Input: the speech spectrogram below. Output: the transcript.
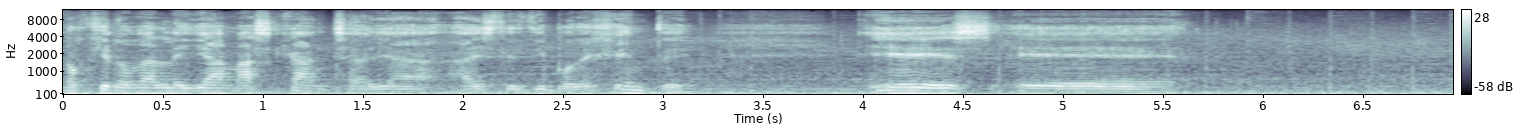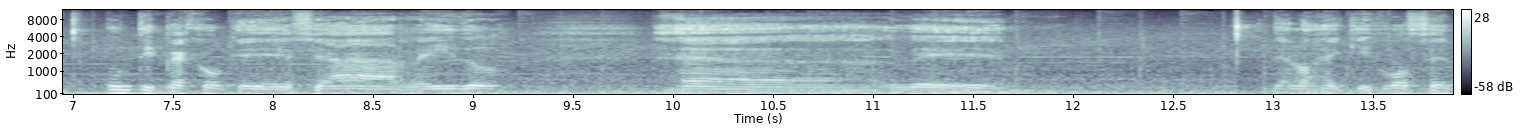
no quiero darle ya más cancha ya a este tipo de gente es eh, un tipejo que se ha reído eh, de, los Xboxers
